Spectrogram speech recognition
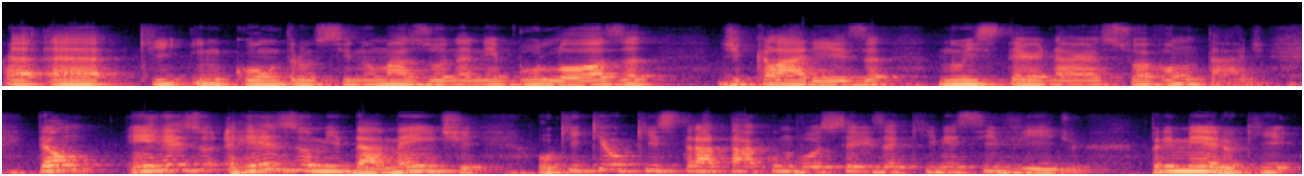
uh, uh, que encontram-se numa zona nebulosa de clareza no externar a sua vontade. Então, resu resumidamente, o que, que eu quis tratar com vocês aqui nesse vídeo? Primeiro, que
